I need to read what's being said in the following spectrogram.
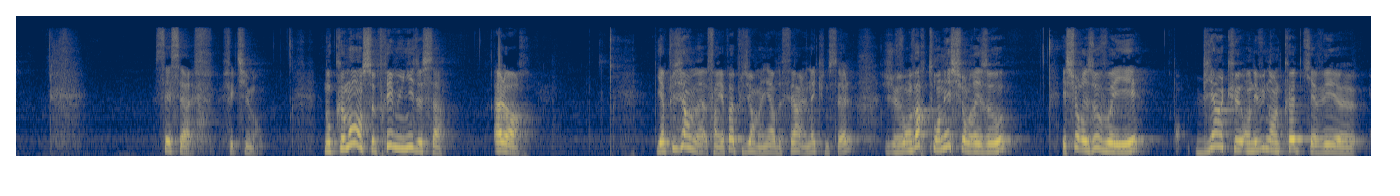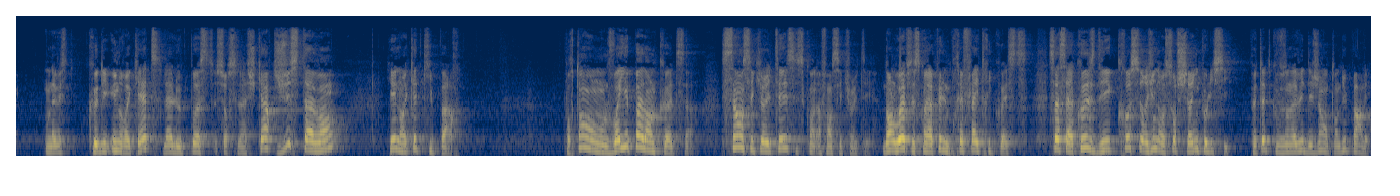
CSRF, effectivement. Donc comment on se prémunit de ça? Alors, il y a plusieurs, enfin, il n'y a pas plusieurs manières de faire, il n'y en a qu'une seule. on va retourner sur le réseau, et sur le réseau, vous voyez, bien qu'on ait vu dans le code qu'il y avait, euh, avait codé une requête, là, le post sur slash carte, juste avant, il y a une requête qui part. Pourtant, on ne le voyait pas dans le code, ça. Ça, en sécurité, c'est ce qu'on, enfin, en sécurité. Dans le web, c'est ce qu'on appelle une pre-flight request. Ça, c'est à cause des cross-origin resource sharing policy. Peut-être que vous en avez déjà entendu parler.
